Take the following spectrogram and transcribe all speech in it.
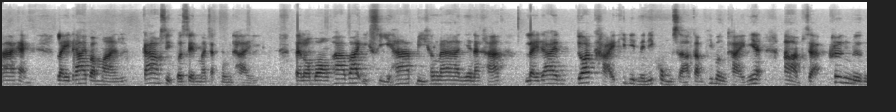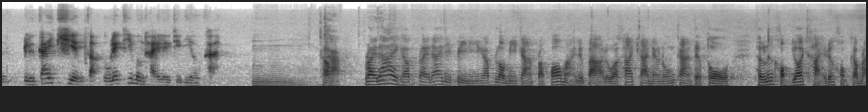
15 แห่งรายได้ประมาณ 90%มาจากเมืองไทย แต่เรามองภาพว่าอีก 4-5 ปีข้างหน้าเนี่ยนะคะรายได้ยอดขายที่ดินในนิคมอุตสาหกรรมที่เมืองไทยเนี่ยอาจจะครึ่งหนึ่งหรือใกล้เคียงกับตัวเลขที่เมืองไทยเลยทีเดียวค่ะอืม ครับรายได้ครับรายได้ในปีนี้ครับเรามีการปรับเป้าหมายหรือเปล่า หรือว่าคาดการณ์แนวโน้มการเติบโต ทั้งเรื่องของยอดขายเรื่องของกำไร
